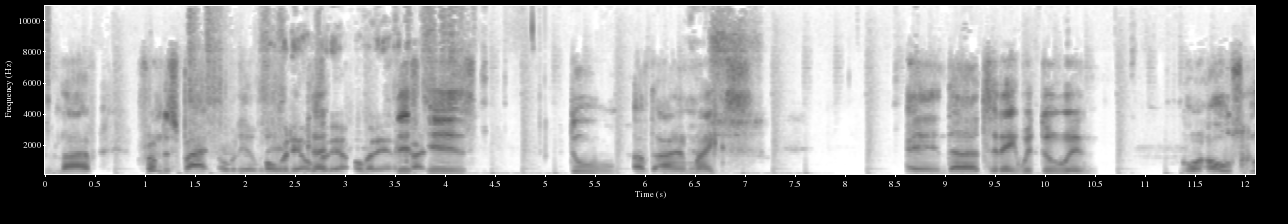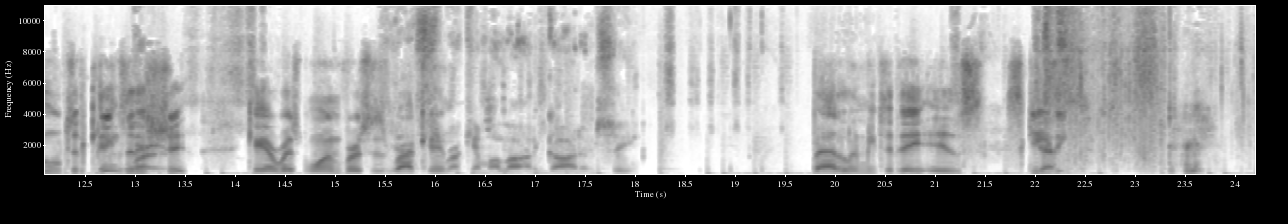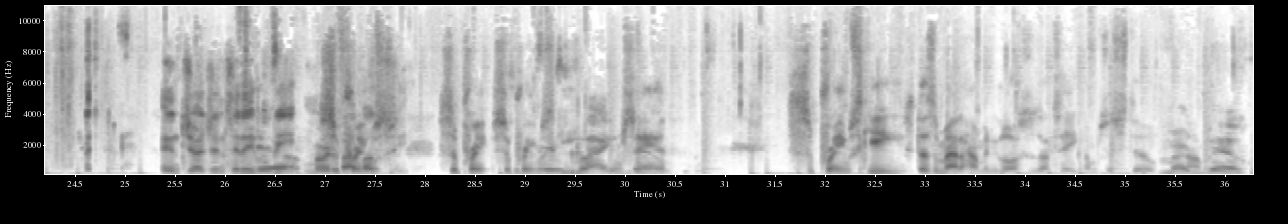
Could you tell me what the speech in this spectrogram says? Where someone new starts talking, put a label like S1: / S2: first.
S1: to
S2: you live from the spot over there, over there,
S3: over
S2: in the
S3: there, over there, over there
S2: This
S3: cut.
S2: is Duel of the Iron
S3: Yes.
S2: Mics, and uh, today we're doing going old school to the kings of this shit. KRS One versus
S3: Yes,
S2: Rakim.
S3: Rakim Allah, the God MC.
S2: Battling me today is Skeezy,
S3: Yes.
S2: and judging today will be Murder
S3: Supreme.
S2: Babosi.
S3: Supreme, Supreme,
S4: Supreme
S3: skis. You know what I'm saying? Supreme skis. Doesn't matter how many losses I take, I'm just still.
S4: Murderville.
